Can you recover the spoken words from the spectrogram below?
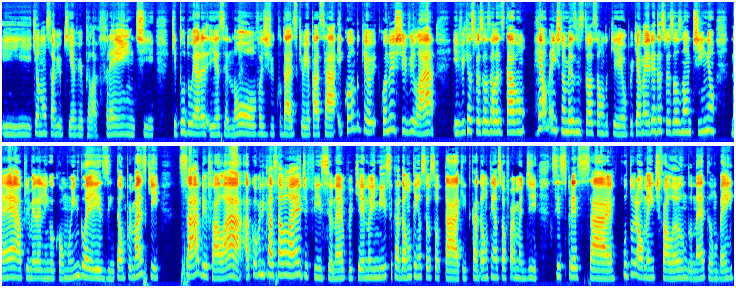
e que eu não sabia o que ia vir pela frente, que tudo era, ia ser novo, as dificuldades que eu ia passar. E quando, que eu, quando eu estive lá e vi que as pessoas elas estavam realmente na mesma situação do que eu, porque a maioria das pessoas não tinham, né, a primeira língua como o inglês. Então, por mais que sabe falar, a comunicação ela é difícil, né? Porque no início cada um tem o seu sotaque, cada um tem a sua forma de se expressar, culturalmente falando, né, também.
